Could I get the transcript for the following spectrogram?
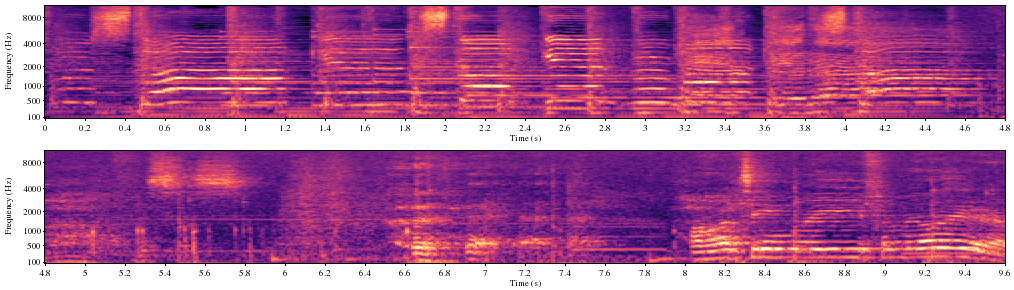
'Cause we're stuck in, Vermont. This is hauntingly familiar.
